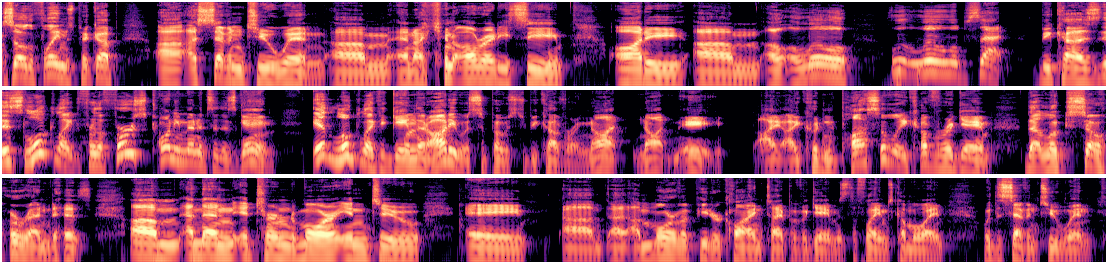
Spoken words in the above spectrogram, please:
So the Flames pick up uh, a 7 2 win, um, and I can already see Audie um, a, a little, a little upset because this looked like for the first 20 minutes of this game, it looked like a game that Audie was supposed to be covering, not not me. I, I couldn't possibly cover a game that looked so horrendous. Um, and then it turned more into a, uh, a, more of a Peter Klein type of a game as the Flames come away with the 7 2 win.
